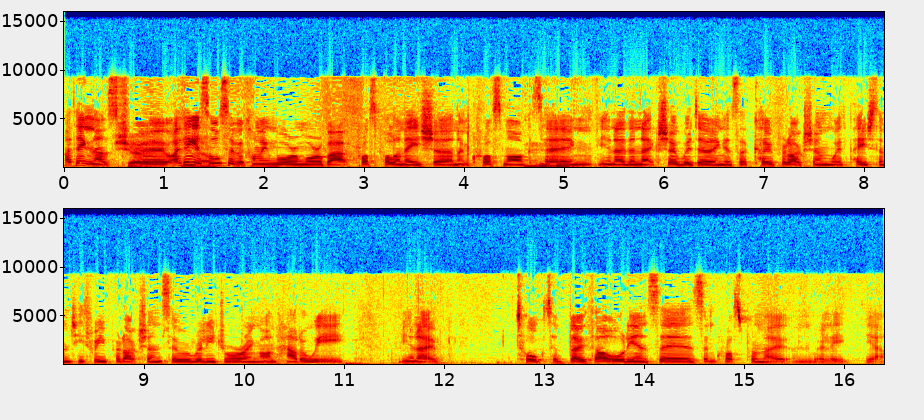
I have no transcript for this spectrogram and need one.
I think that's show, true. I think it's know? also becoming more and more about cross pollination and cross marketing. Mm-hmm. You know, the next show we're doing is a co production with Page 73 Productions, so we're really drawing on how do we, you know, talk to both our audiences and cross promote and really, yeah.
